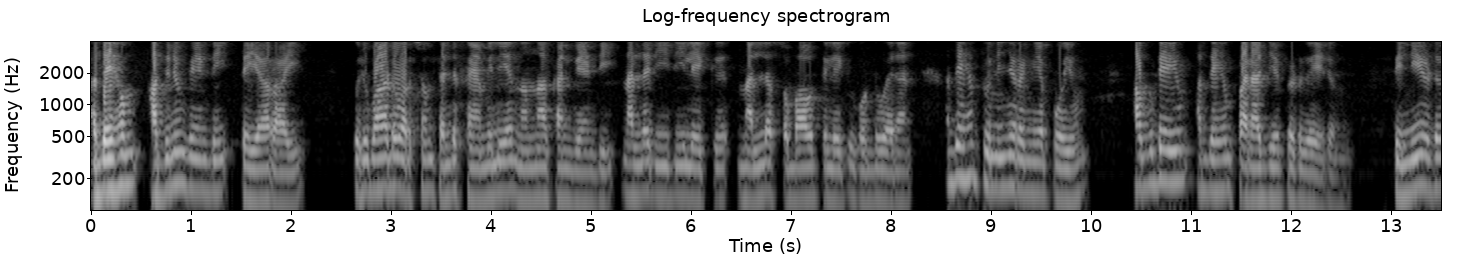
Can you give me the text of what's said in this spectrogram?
അദ്ദേഹം അതിനു വേണ്ടി തയ്യാറായി. ഒരുപാട് വർഷം തന്റെ ഫാമിലിയെ നന്നാക്കാൻ വേണ്ടി നല്ല രീതിയിലേക്ക് നല്ല സ്വഭാവത്തിലേക്ക് കൊണ്ടുവരാൻ അദ്ദേഹം തുനിഞ്ഞിറങ്ങിയപ്പോഴും അവിടെയും അദ്ദേഹം പരാജയപ്പെടുകയായിരുന്നു. പിന്നീട്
